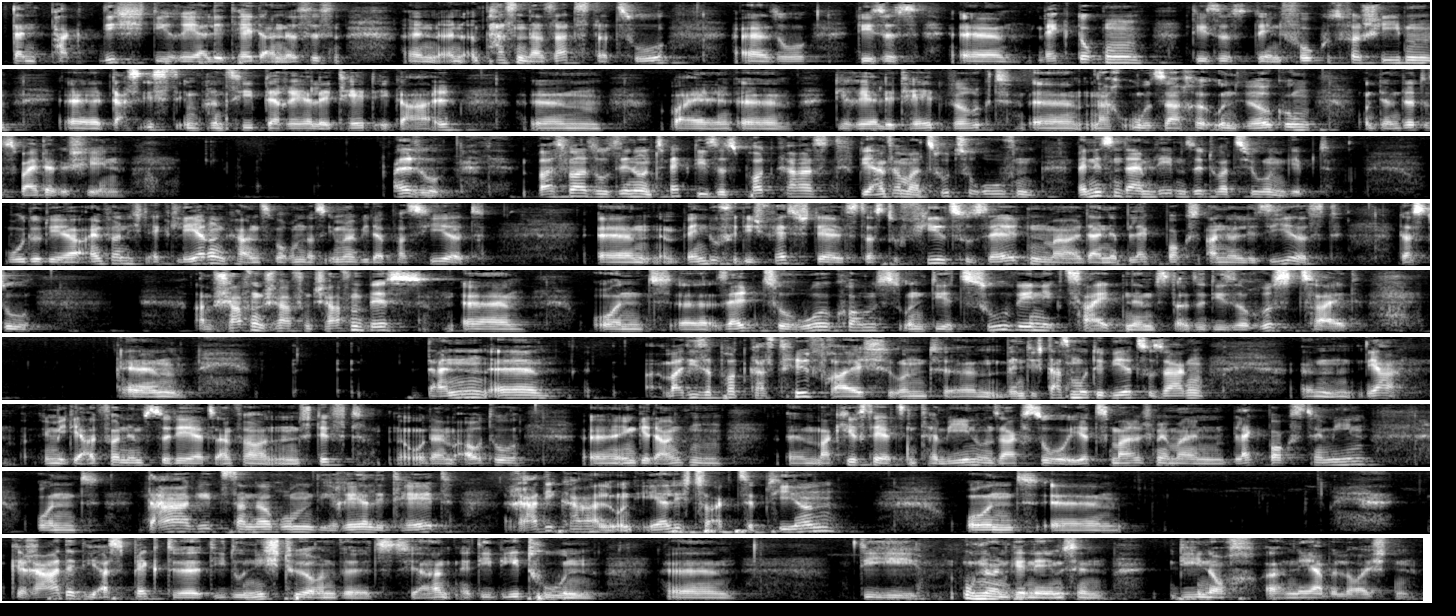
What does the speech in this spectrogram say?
dann packt dich die Realität an. Das ist ein, ein, ein passender Satz dazu. Also dieses äh, Wegducken, dieses den Fokus verschieben, äh, das ist im Prinzip der Realität egal. Ähm, weil äh, die Realität wirkt äh, nach Ursache und Wirkung und dann wird es weiter geschehen. Also, was war so Sinn und Zweck dieses Podcasts, dir einfach mal zuzurufen, wenn es in deinem Leben Situationen gibt, wo du dir einfach nicht erklären kannst, warum das immer wieder passiert, ähm, wenn du für dich feststellst, dass du viel zu selten mal deine Blackbox analysierst, dass du am Schaffen, Schaffen, Schaffen bist äh, und äh, selten zur Ruhe kommst und dir zu wenig Zeit nimmst, also diese Rüstzeit, ähm, dann äh, war dieser Podcast hilfreich und ähm, wenn dich das motiviert zu sagen, ähm, ja, im Idealfall nimmst du dir jetzt einfach einen Stift oder im Auto äh, in Gedanken, äh, markierst dir jetzt einen Termin und sagst so, jetzt mache ich mir meinen Blackbox-Termin. Und da geht es dann darum, die Realität radikal und ehrlich zu akzeptieren und äh, gerade die Aspekte, die du nicht hören willst, ja, die wehtun, äh, die unangenehm sind, die noch äh, näher beleuchten.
